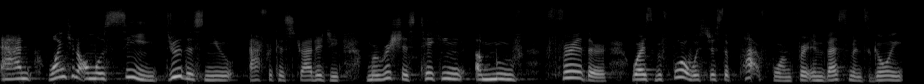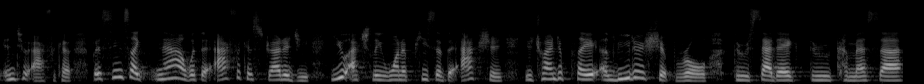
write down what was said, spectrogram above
And one can almost see through this new Africa strategy, Mauritius taking a move further, whereas before it was just a platform for investments going into Africa. But it seems like now with the Africa strategy, you actually want a piece of the action. You're trying to play a leadership role through SADC, through COMESA.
